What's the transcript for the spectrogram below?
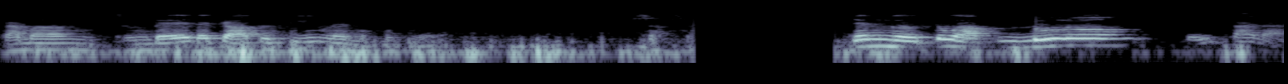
Cảm ơn thượng đế đã cho tôi tiến lên một bước nữa nên người tu học luôn luôn bị tai nạn.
